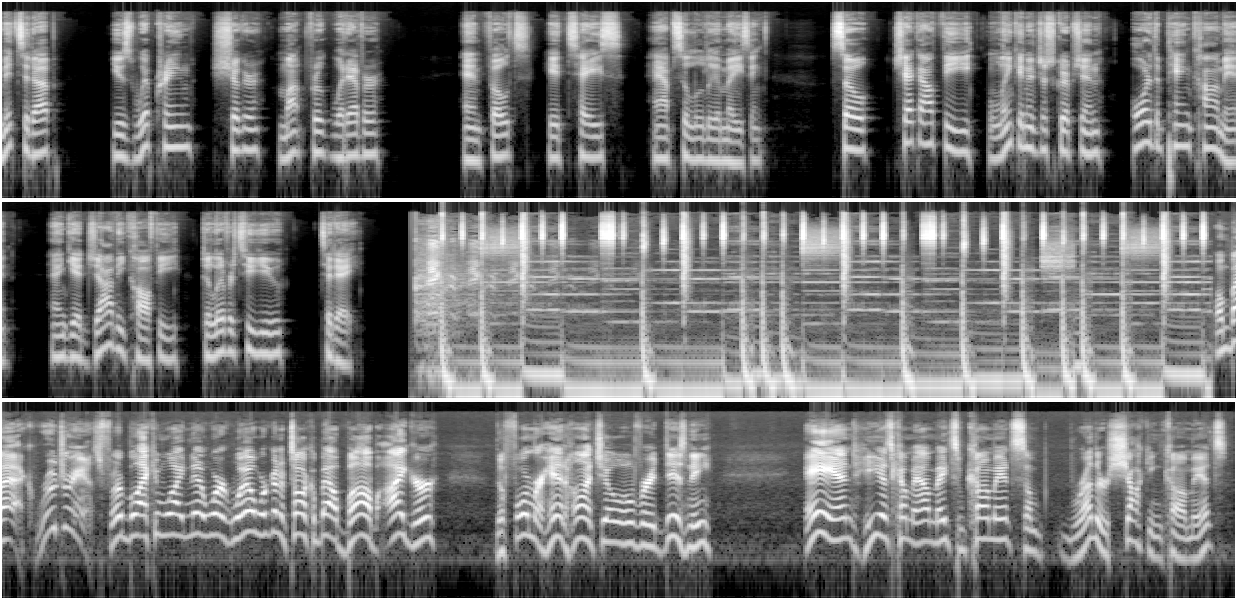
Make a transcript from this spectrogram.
mix it up, use whipped cream, sugar, monk fruit, whatever. And folks, it tastes absolutely amazing. So check out the link in the description or the pinned comment and get Javy coffee delivered to you today. I'm back. Rudrance for Black and White Network. Well, we're going to talk about Bob Iger the former head honcho over at Disney. And he has come out, made some comments, some rather shocking comments.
